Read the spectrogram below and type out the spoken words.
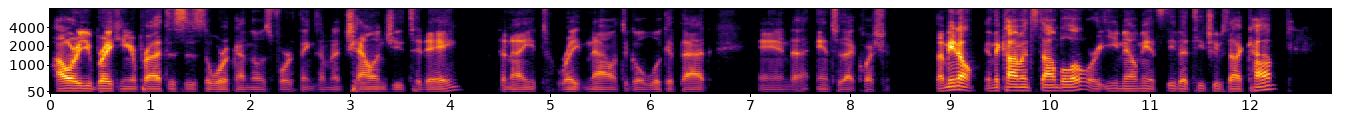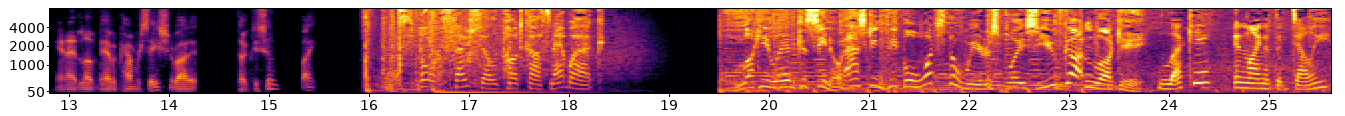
How are you breaking your practices to work on those four things? I'm going to challenge you today, tonight, right now, to go look at that and uh, answer that question let me know in the comments down below or email me at steve at teachhoops.com. And I'd love to have a conversation about it. Talk to you soon. Bye. Sports Social Podcast Network. Lucky Land Casino asking people what's the weirdest place you've gotten lucky? Lucky? In line at the deli,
